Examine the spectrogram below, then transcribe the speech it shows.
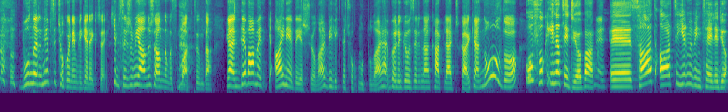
bunların hepsi çok önemli gerekçe. Kimse şunu yanlış anlamasın baktığında. Yani devam et, aynı evde yaşıyorlar. Birlikte çok mutlular. Böyle gözlerinden kalpler çıkarken ne oldu? Ufuk inat ediyor bak. Ne? e, saat artı 20 bin TL diyor.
